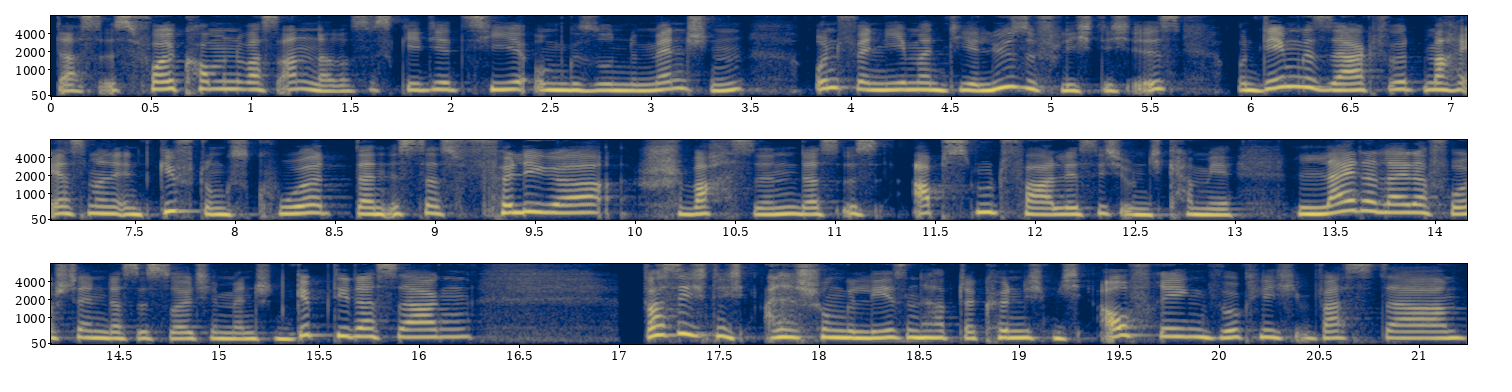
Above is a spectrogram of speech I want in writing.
Das ist vollkommen was anderes. Es geht jetzt hier um gesunde Menschen. Und wenn jemand dialysepflichtig ist und dem gesagt wird, mach erstmal eine Entgiftungskur, dann ist das völliger Schwachsinn. Das ist absolut fahrlässig und ich kann mir leider, leider vorstellen, dass es solche Menschen gibt, die das sagen. Was ich nicht alles schon gelesen habe, da könnte ich mich aufregen, wirklich, was da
